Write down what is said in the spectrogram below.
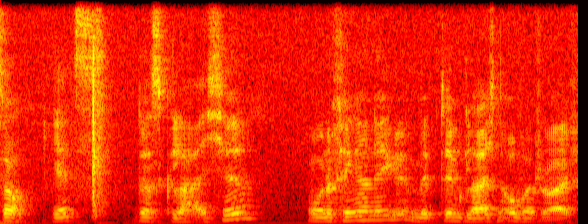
So, jetzt das gleiche ohne Fingernägel mit dem gleichen Overdrive.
